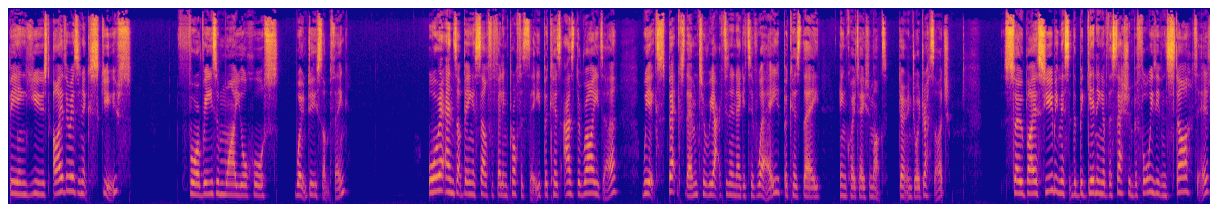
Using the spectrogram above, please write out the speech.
being used either as an excuse for a reason why your horse won't do something, or it ends up being a self fulfilling prophecy because as the rider, we expect them to react in a negative way because they, in quotation marks, don't enjoy dressage. So, by assuming this at the beginning of the session before we've even started,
